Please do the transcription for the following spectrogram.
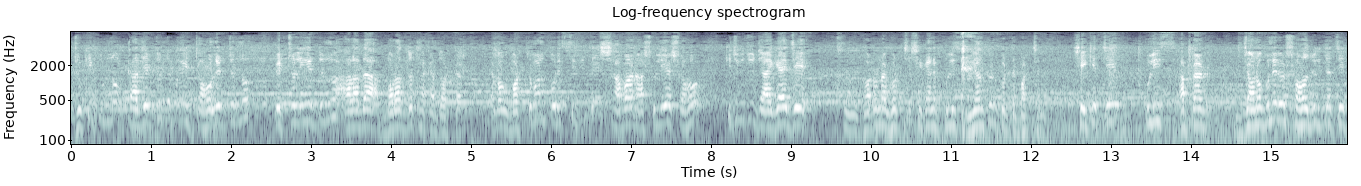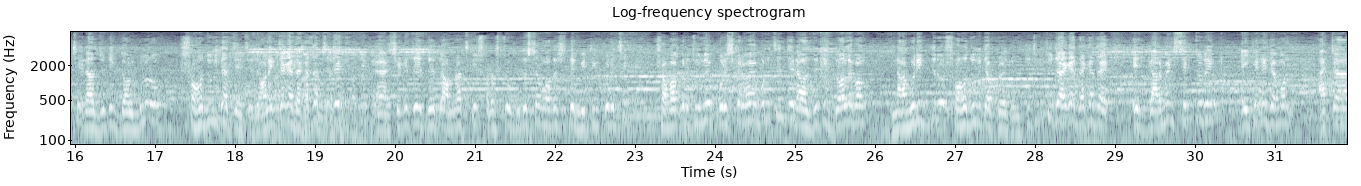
ঝুঁকিপূর্ণ কাজের জন্য এবং এই টহলের জন্য পেট্রোলিংয়ের জন্য আলাদা বরাদ্দ থাকা দরকার। এবং বর্তমান পরিস্থিতিতে সাবান আশুলিয়া সহ কিছু কিছু জায়গায় যে ঘটনা ঘটছে, সেখানে পুলিশ নিয়ন্ত্রণ করতে পারছে না। সেই ক্ষেত্রে পুলিশ আপনার জনগণেরও সহযোগিতা চেয়েছে, রাজনৈতিক দলগুলোরও সহযোগিতা চেয়েছে। যে অনেক জায়গায় দেখা যাচ্ছে যে সেক্ষেত্রে যেহেতু আমরা আজকে স্বরাষ্ট্র উপদেষ্টা মহোদয়ের সাথে মিটিং করেছি, সভা করেছি, উনিও পরিষ্কারভাবে বলেছেন যে রাজনৈতিক দল এবং নাগরিকদেরও সহযোগিতা প্রয়োজন। কিছু কিছু জায়গায় দেখা যায়, এই গার্মেন্টস সেক্টরে এইখানে যেমন একটা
